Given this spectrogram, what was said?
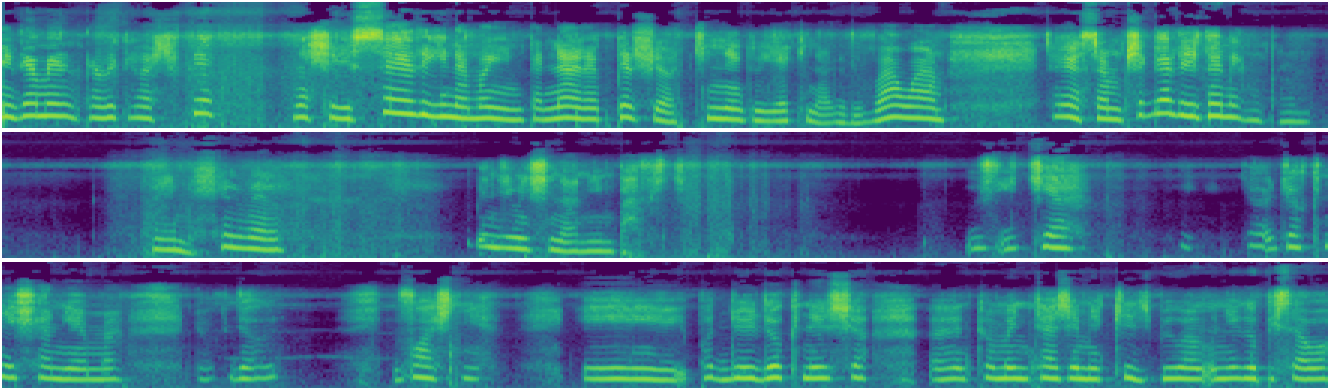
Pani Damianka wykryła świat naszej serii na moim kanale. Pierwszy odcinek, jaki nagrywałam. Teraz są przygody z Damianką. Będziemy Silver będziemy się na nim bawić. Widzicie? Do, do Kniesia nie ma. Do, do, właśnie. I pod Kniesia e, komentarzem jakieś byłam, u niego pisało,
